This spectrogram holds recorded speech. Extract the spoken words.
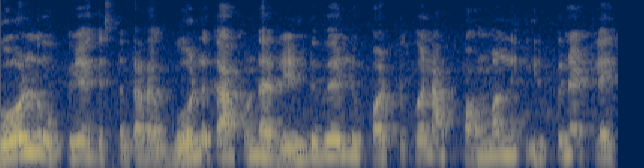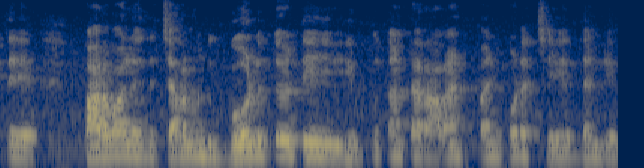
గోళ్ళు ఉపయోగిస్తుంటారు. ఆ గోళ్ళు కాకుండా రెండు వేళ్ళు పట్టుకొని ఆ కొమ్మల్ని ఇరిపినట్లయితే పర్వాలేదు. చాలామంది గోళ్ళతోటి ఇరుపుతుంటారు. అలాంటి పని కూడా చేయొద్దండి.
